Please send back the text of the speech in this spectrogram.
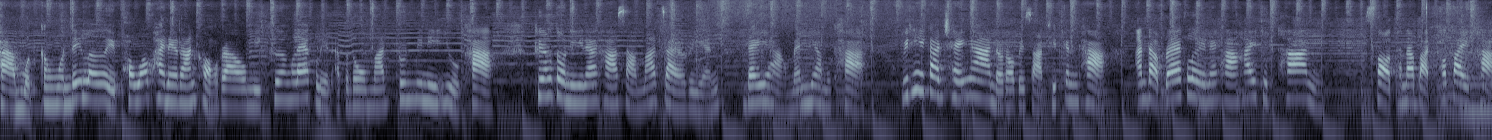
ค่ะ หมดกังวลได้เลย เพราะว่าภายในร้านของเรามีเครื่องแลกเหรียญอัตโนมัติรุ่นมินิอยู่ค่ะ เครื่องตัวนี้นะคะสามารถจ่ายเหรียญได้อย่างแม่นยำค่ะ วิธีการใช้งานเดี๋ยวเราไปสาธิตกันค่ะ อันดับแรกเลยนะคะ ให้ทุกท่าน สอดธนบัตรเข้าไปค่ะ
